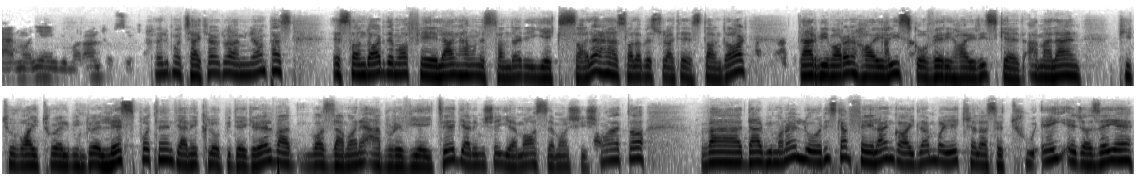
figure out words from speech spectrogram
درمانی این بیماران توصیه کرد خیلی متشکرم دکتر امینیان. پس استاندارد ما فعلا همون استاندارد یک ساله هست. حالا به صورت استاندارد در بیماران high risk و very high risk عملا P2Y12 ویندو less potent یعنی کلوپیدگرل و با زمان abbreviated یعنی میشه یه ماه سه ماه شش ماه حتی. و در بیماران low risk هم فعلا guideline با یک کلاس 2A اجازه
